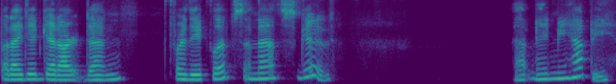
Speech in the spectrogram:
But I did get art done for the eclipse, and that's good. That made me happy.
